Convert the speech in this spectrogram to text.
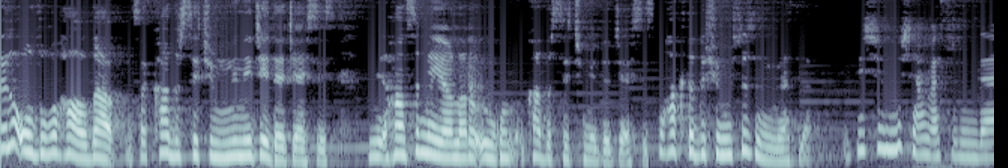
belə olduğu halda məsələn kadr seçimini necə edəcəksiniz? Hansı meyarlara uyğun kadr seçimi edəcəksiniz? Bu haqqda düşünmüsünüzmü ümumiyyətlə? Düşünmüşəm əslində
